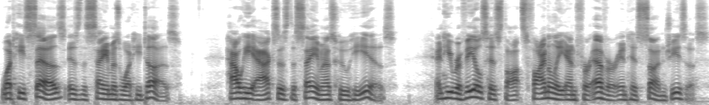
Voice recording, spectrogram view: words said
What he says is the same as what he does. How he acts is the same as who he is. And he reveals his thoughts finally and forever in his Son, Jesus.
